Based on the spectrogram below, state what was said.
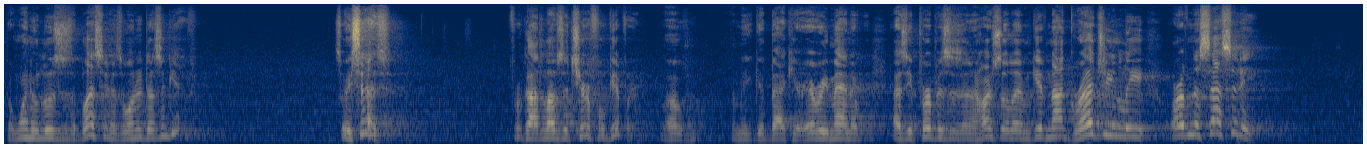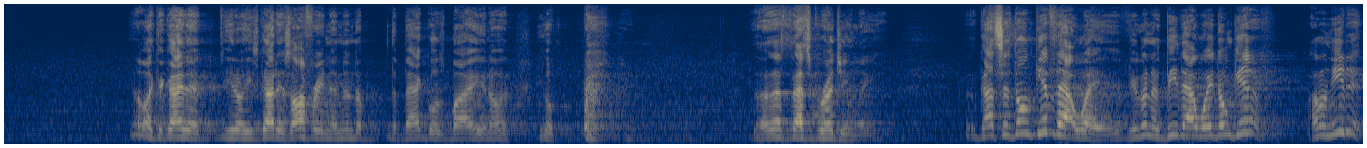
The one who loses a blessing is the one who doesn't give. So he says, For God loves a cheerful giver. Well, let me get back here. Every man as he purposes in his heart, so let him give not grudgingly or of necessity. You know, like the guy that, you know, he's got his offering and then the, the bag goes by, you know, and he goes, that's, that's grudgingly. God says, don't give that way. If you're going to be that way, don't give. I don't need it.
